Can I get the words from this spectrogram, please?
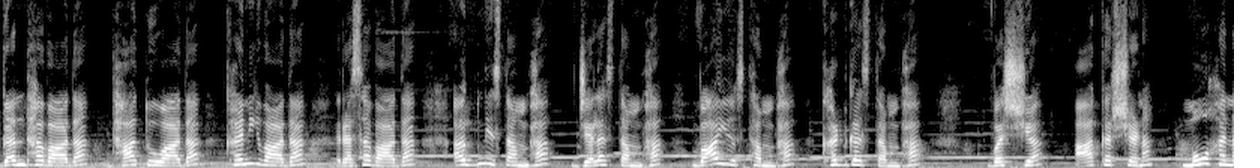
ಗಂಧವಾದ, ಧಾತುವಾದ, ಖನಿವಾದ, ರಸವಾದ, ಅಗ್ನಿಸ್ತಂಭ, ಜಲಸ್ತಂಭ, ವಾಯುಸ್ತಂಭ, ಖಡ್ಗಸ್ತಂಭ, ವಶ್ಯ, ಆಕರ್ಷಣ, ಮೋಹನ,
